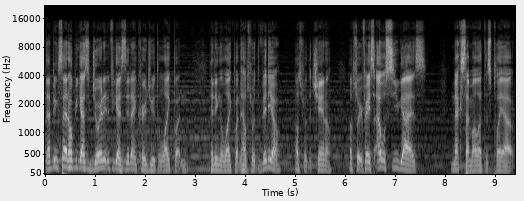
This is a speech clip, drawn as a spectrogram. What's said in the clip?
that being said, I hope you guys enjoyed it. If you guys did, I encourage you to hit the like button. Hitting the like button helps support the video, helps support the channel, helps support your face. I will see you guys next time. I'll let this play out.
